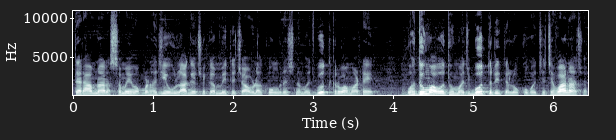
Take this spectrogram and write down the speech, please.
ત્યારે આવનારા સમયમાં પણ હજી એવું લાગે છે કે અમિત ચાવડા કોંગ્રેસને મજબૂત કરવા માટે વધુમાં વધુ મજબૂત રીતે લોકો વચ્ચે જવાના છે.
